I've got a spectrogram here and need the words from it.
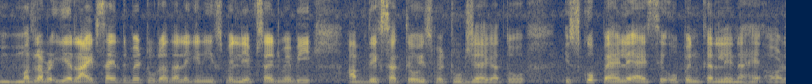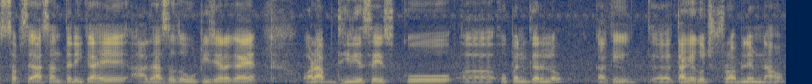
मतलब ये राइट साइड में टूटा था, लेकिन इसमें लेफ़्ट साइड में भी आप देख सकते हो, इसमें टूट जाएगा। तो इसको पहले ऐसे ओपन कर लेना है और सबसे आसान तरीका है, आधा सा तो उठ ही जा है और आप धीरे से इसको ओपन कर लो ताकि ताकि कुछ प्रॉब्लम ना हो।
